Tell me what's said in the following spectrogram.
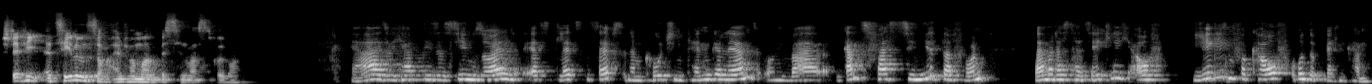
Steffi, erzähl uns doch einfach mal ein bisschen was drüber. Ja, also ich habe diese sieben Säulen erst letztens selbst in einem Coaching kennengelernt und war ganz fasziniert davon, weil man das tatsächlich auf jeglichen Verkauf runterbrechen kann.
